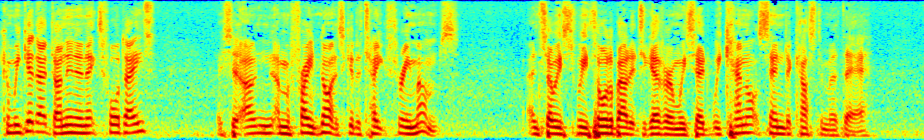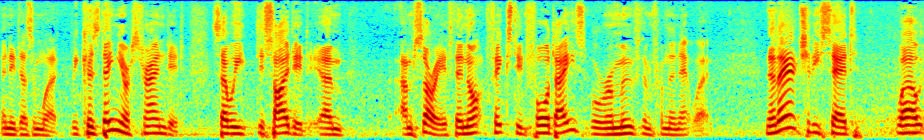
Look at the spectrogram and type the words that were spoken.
can we get that done in the next four days? They said, I'm, I'm afraid not. It's going to take three months. And so we, we thought about it together, and we said we cannot send a customer there and it doesn't work because then you're stranded. So we decided, um, I'm sorry, if they're not fixed in four days, we'll remove them from the network. Now they actually said, well,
